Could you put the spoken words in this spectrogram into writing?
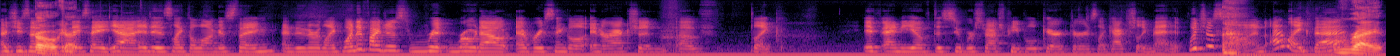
And she says, Oh, okay. and they say, yeah, it is like the longest thing. And they're like, what if I just writ- wrote out every single interaction of, like, if any of the Super Smash people characters, like, actually met? Which is fun. I like that. Right.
